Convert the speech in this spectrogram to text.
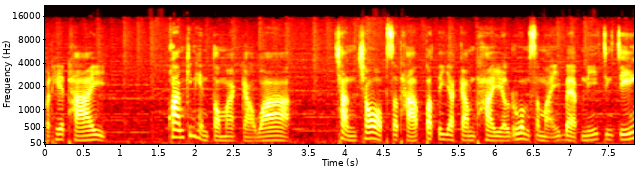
ประเทศไทย ความคิดเห็นต่อมากล่าวว่า ฉันชอบสถาปัตยกรรมไทยร่วมสมัยแบบนี้จริง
